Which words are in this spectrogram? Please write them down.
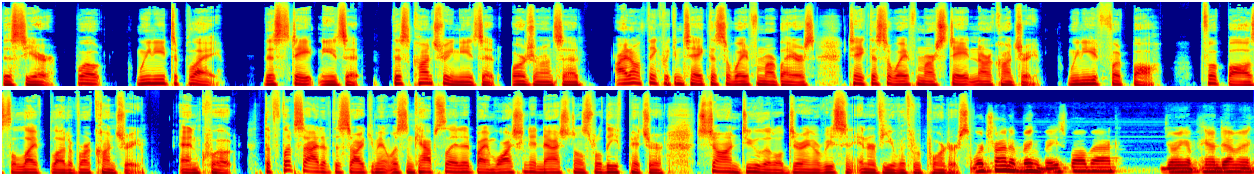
this year. Quote, We need to play. This state needs it. This country needs it, Orgeron said. I don't think we can take this away from our players, take this away from our state and our country. We need football. Football is the lifeblood of our country. End quote. The flip side of this argument was encapsulated by Washington Nationals relief pitcher Sean Doolittle during a recent interview with reporters. We're trying to bring baseball back during a pandemic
